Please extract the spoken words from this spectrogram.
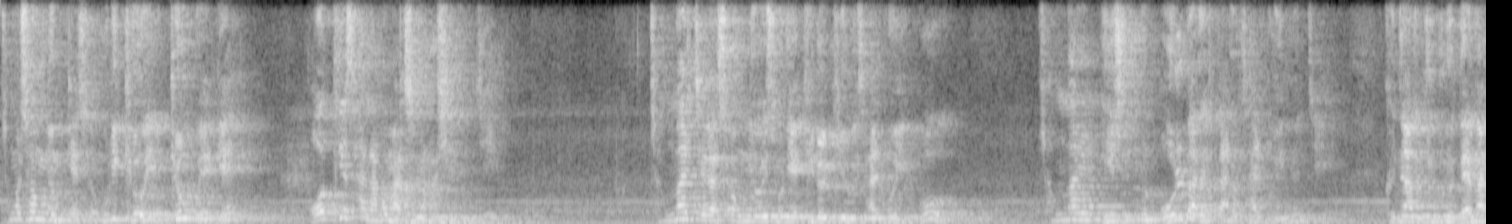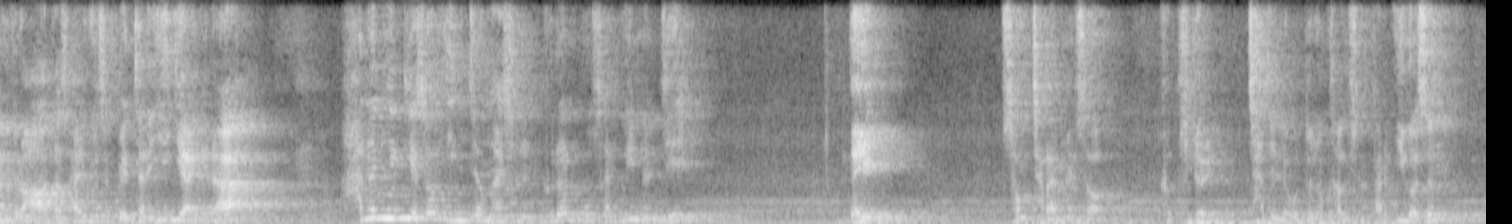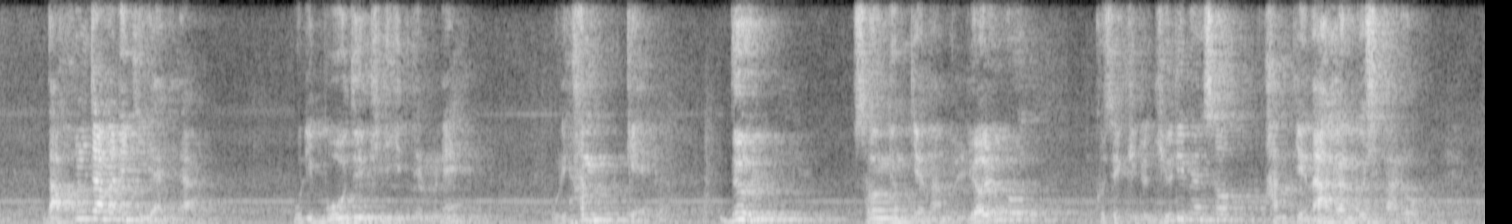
정말 성령께서 우리 교회, 교우에게 어떻게 살라고 말씀을 하시는지 정말 제가 성령의 소리에 귀를 기울여 살고 있고 정말 예수님을 올바르게 따르고 살고 있는지 그냥 입으로 내 마음대로 아 나 살고 있어 괜찮아 이게 아니라 하느님께서 인정하시는 그런 모습 살고 있는지 매일 성찰하면서 그 길을 찾으려고 노력하고 있습니다. 바로 이것은 나 혼자만의 길이 아니라 우리 모두의 길이기 때문에 우리 함께 늘 성령께 마음을 열고 그새 귀를 기울이면서 함께 나아가는 것이 바로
